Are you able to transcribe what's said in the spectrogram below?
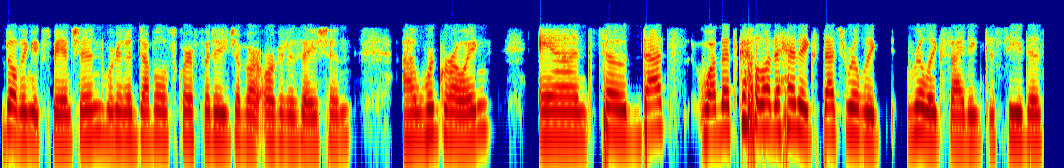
building expansion. We're going to double square footage of our organization. Uh, we're growing. And so that's well, that's got a lot of headaches. That's really, really exciting to see this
